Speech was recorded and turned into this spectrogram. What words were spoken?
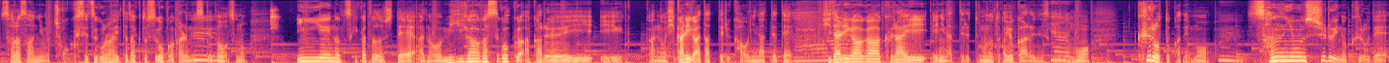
サラさんにも直接ご覧いただくとすごくわかるんですけど、うん。その陰影の付け方としてあの右側がすごく明るいあの光が当たってる顔になってて左側が暗い絵になってるってものとかよくあるんですけれども、黒とかでもうん。34種類の黒で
